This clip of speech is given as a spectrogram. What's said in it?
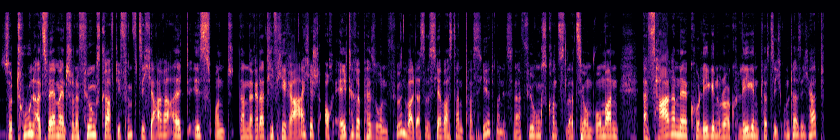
so tun, als wäre man jetzt schon eine Führungskraft, die 50 Jahre alt ist und dann relativ hierarchisch auch ältere Personen führen, weil das ist ja, was dann passiert. Man ist in einer Führungskonstellation, wo man erfahrene Kolleginnen oder Kollegen plötzlich unter sich hat.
